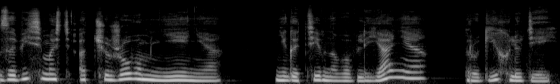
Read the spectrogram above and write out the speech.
зависимость от чужого мнения, негативного влияния других людей.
